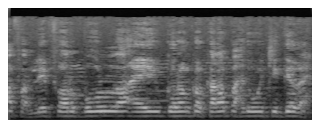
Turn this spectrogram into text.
afar liverpool ay garoonka kala baxda weji gabax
